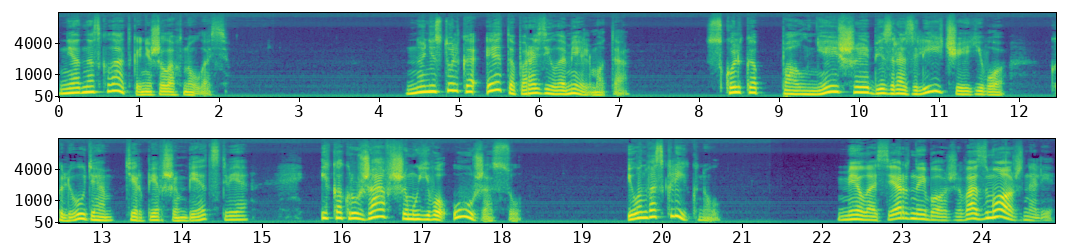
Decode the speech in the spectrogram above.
ни одна складка не шелохнулась. Но не столько это поразило Мельмота, сколько полнейшее безразличие его к людям, терпевшим бедствие, и к окружавшему его ужасу. И он воскликнул. «Милосердный Боже, возможно ли,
